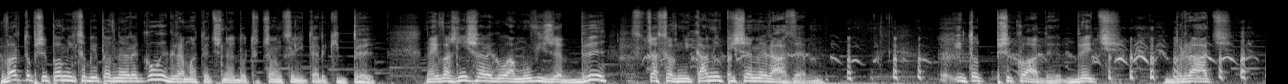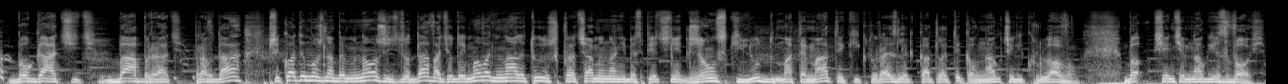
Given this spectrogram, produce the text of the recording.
Warto przypomnieć sobie pewne reguły gramatyczne dotyczące literki B. Najważniejsza reguła mówi, że B z czasownikami piszemy razem. I to przykłady. Być, brać, bogacić, babrać, prawda? Przykłady można by mnożyć, dodawać, odejmować, no ale tu już wkraczamy na niebezpiecznie grząski lud matematyki, która jest lekkoatletyką nauk, czyli królową, bo księciem nauk jest woź.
